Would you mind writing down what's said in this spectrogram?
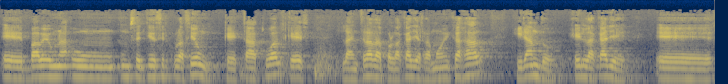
eh, va a haber un, sentido de circulación que está actual, que es la entrada por la calle Ramón y Cajal, girando en la calle eh,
